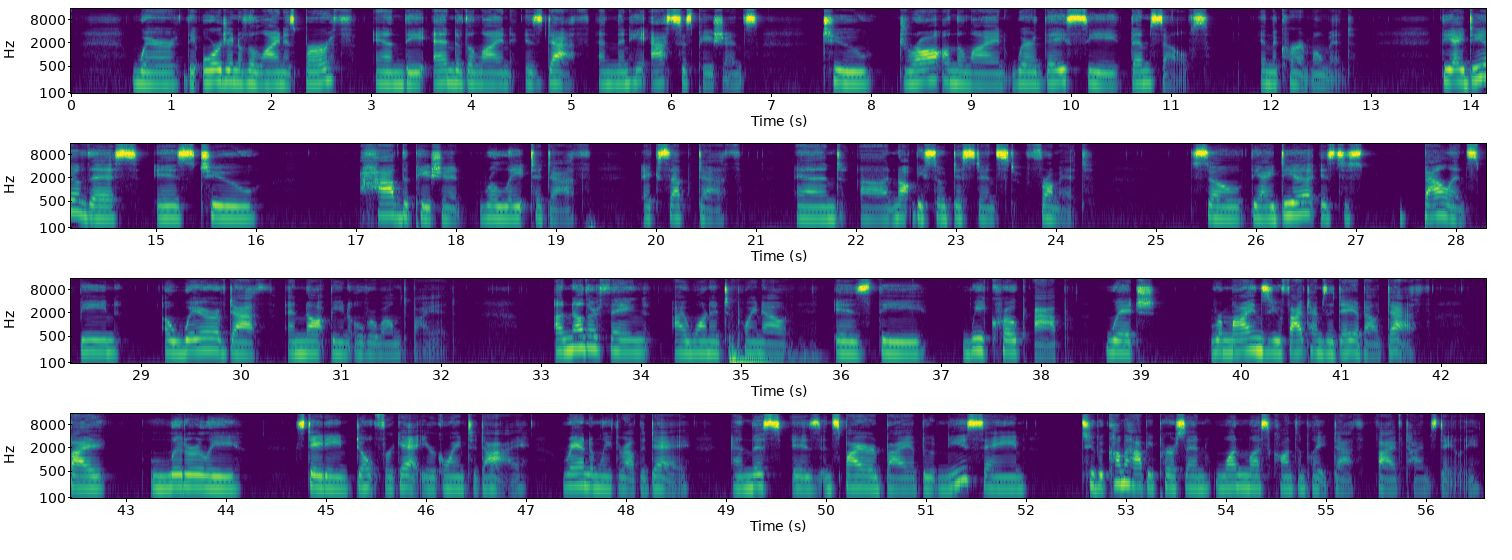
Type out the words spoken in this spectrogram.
where the origin of the line is birth and the end of the line is death. And then he asks his patients to draw on the line where they see themselves in the current moment. The idea of this is to have the patient relate to death, accept death, and uh, not be so distanced from it. So the idea is to balance being aware of death and not being overwhelmed by it. Another thing I wanted to point out is the WeCroak app, which reminds you five times a day about death by literally stating, Don't forget you're going to die, randomly throughout the day. And this is inspired by a Bhutanese saying, To become a happy person, one must contemplate death five times daily.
